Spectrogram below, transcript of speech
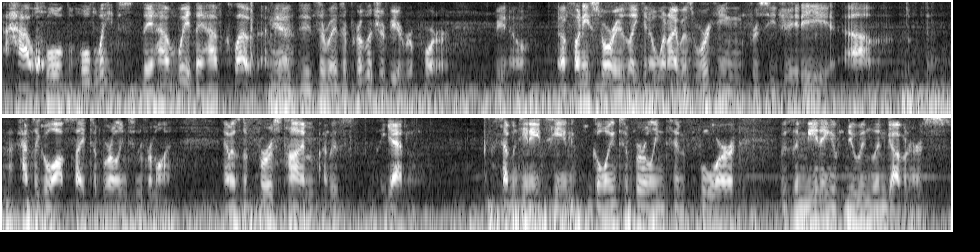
how hold hold weights? They have weight. They have clout. I mean, Yeah. it's a it's a privilege to be a reporter. You know, a funny story is like you know when I was working for CJAD, um, I had to go off site to Burlington, Vermont. And it was the first time I was again 17, 18, going to Burlington for it was the meeting of New England governors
